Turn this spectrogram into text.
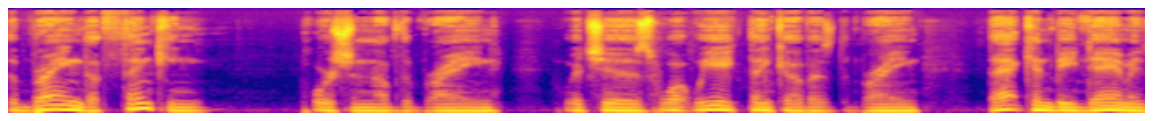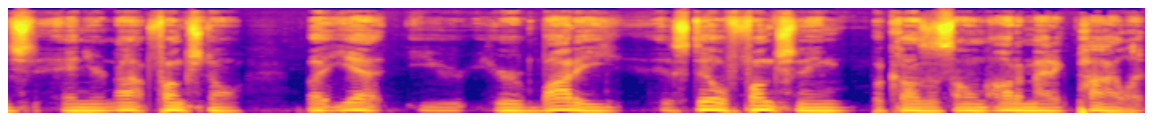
the brain, the thinking portion of the brain, which is what we think of as the brain, that can be damaged and you're not functional, but yet you, your body is still functioning because it's on automatic pilot.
